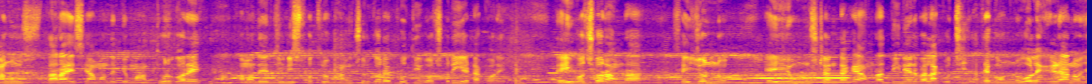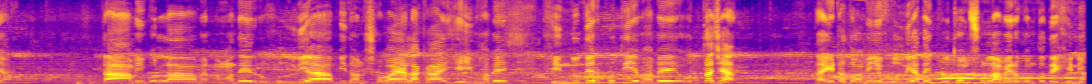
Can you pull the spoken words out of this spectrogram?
মানুষ, তারা এসে আমাদেরকে মারধর করে, আমাদের জিনিসপত্র ভাঙচুর করে, প্রতি বছরই এটা করে। এই বছর আমরা সেই জন্য এই অনুষ্ঠানটাকে আমরা দিনের বেলা করছি যাতে গণ্ডগোল এড়ানো যায়। তা আমি বললাম, আমাদের হলদিয়া বিধানসভা এলাকায় এইভাবে হিন্দুদের প্রতি এভাবে অত্যাচার? তাই এটা তো আমি হলদিয়াতেই প্রথম শুনলাম, এরকম তো দেখিনি।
